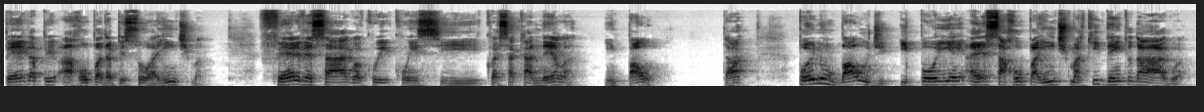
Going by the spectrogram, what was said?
pega a roupa da pessoa íntima, ferve essa água com, com, esse, com essa canela em pau, tá? Põe num balde e põe essa roupa íntima aqui dentro da água,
